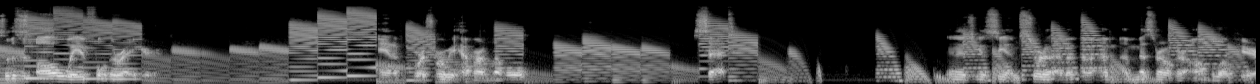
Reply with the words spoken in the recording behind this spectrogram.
So this is all wave folder right here and of course where we have our level set. And as you can see, I'm sort of I'm, I'm, messing around with our envelope here.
